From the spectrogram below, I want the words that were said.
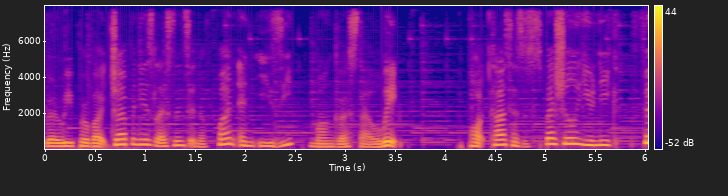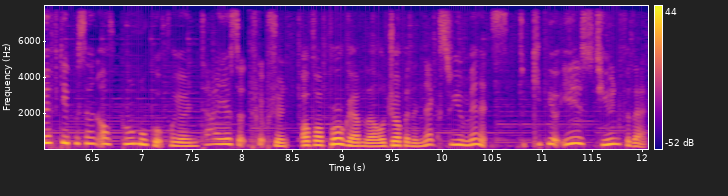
where we provide Japanese lessons in a fun and easy manga style way. The podcast has a special, unique 50% off promo code for your entire subscription of our program that I'll drop in the next few minutes. So keep your ears tuned for that.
